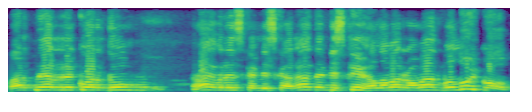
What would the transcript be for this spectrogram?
Партнер рекорду Гайворонська міська рада, міський голова Роман Волуйко.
